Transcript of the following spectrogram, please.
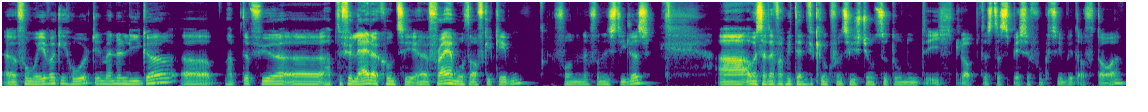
äh, vom Waiver geholt in meiner Liga. Äh, habe dafür, äh, hab dafür leider Kunzi äh, Fryermuth aufgegeben von, von den Steelers. Äh, aber es hat einfach mit der Entwicklung von Seals Jones zu tun und ich glaube, dass das besser funktionieren wird auf Dauer.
